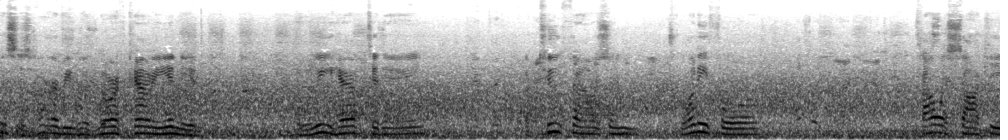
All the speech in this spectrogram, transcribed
This is Harvey with North County Indian, and we have today a 2024 Kawasaki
